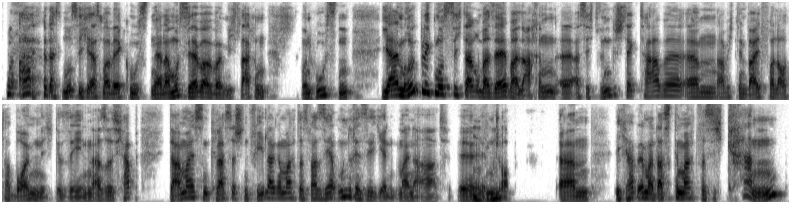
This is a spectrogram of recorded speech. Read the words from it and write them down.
Ah, das muss ich erstmal weghusten. Ja, da muss ich selber über mich lachen und husten. Ja, im Rückblick musste ich darüber selber lachen. Äh, als ich drin gesteckt habe, ähm, habe ich den Wald vor lauter Bäumen nicht gesehen. Also ich habe damals einen klassischen Fehler gemacht. Das war sehr unresilient, meine Art äh, mhm. im Job. Ähm, ich habe immer das gemacht, was ich kann.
